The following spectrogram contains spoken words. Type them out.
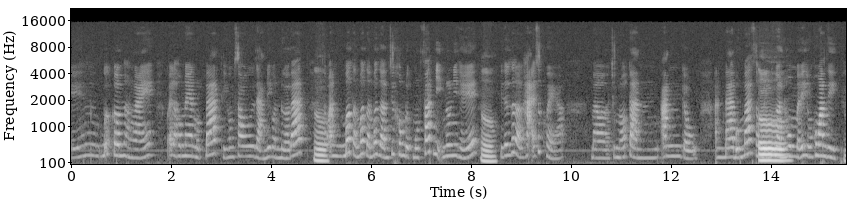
cái bữa cơm hàng ngày ấy. Vậy là hôm nay ăn một bát thì hôm sau giảm đi còn nửa bát. Ừ. Xong ăn bớt dần bớt dần bớt dần chứ không được một phát nhịn luôn như thế. Ừ. Thì rất là hại sức khỏe mà chúng nó toàn ăn kiểu ăn ba bốn bát xong Ừ. gần hôm ấy thì chúng không ăn gì ừ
